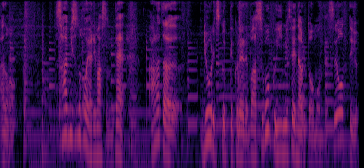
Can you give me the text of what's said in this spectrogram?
あの、サービスの方やりますんで、あなた、料理作ってくれればすごくいい店になると思うんですよっていう、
